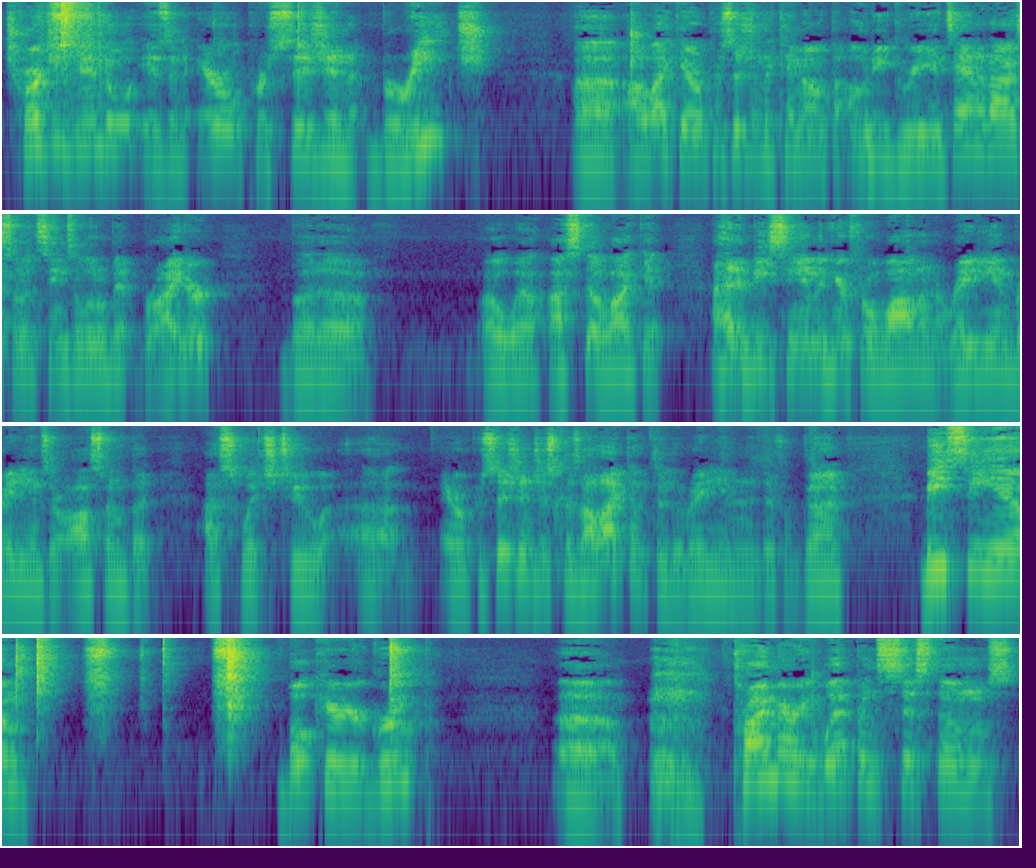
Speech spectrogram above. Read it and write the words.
charging handle is an Aero Precision Breach. Uh, I like Aero Precision. They came out with the OD green. It's anodized, so it seems a little bit brighter. But, uh, oh well, I still like it. I had a BCM in here for a while and a Radian. Radians are awesome, but I switched to uh, Aero Precision just because I like them threw the Radian in a different gun. BCM bolt carrier group. Uh, primary weapon systems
